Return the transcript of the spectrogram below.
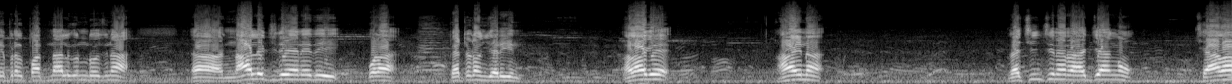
ఏప్రిల్ పద్నాలుగున రోజున నాలెడ్జ్ డే అనేది కూడా పెట్టడం జరిగింది. అలాగే ఆయన రచించిన రాజ్యాంగం చాలా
